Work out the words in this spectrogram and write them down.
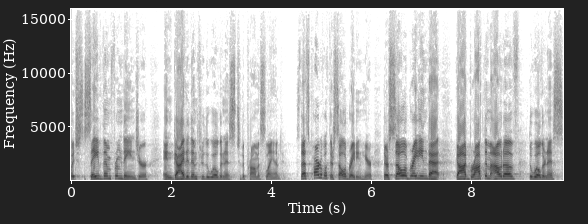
which saved them from danger and guided them through the wilderness to the promised land. So that's part of what they're celebrating here. They're celebrating that God brought them out of the wilderness,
